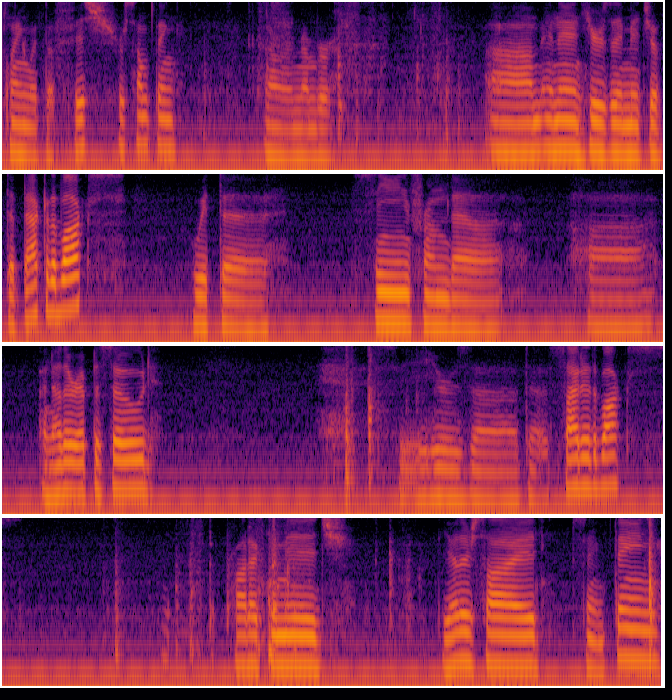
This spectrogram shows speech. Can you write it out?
playing with the fish or something. I don't remember. Um, and then here's an image of the back of the box with the scene from the uh, another episode. Let's see, here's uh, the side of the box, the product image, the other side, same thing,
